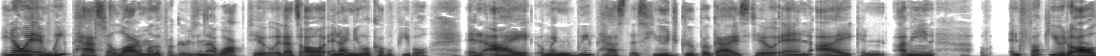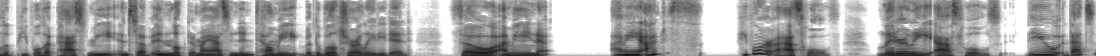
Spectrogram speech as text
you know what? And we passed a lot of motherfuckers in that walk too. That's all. And I knew a couple people. And I, when we passed this huge group of guys too, and I can, I mean, and fuck you to all the people that passed me and stuff and looked at my ass and didn't tell me, but the wheelchair lady did. So, I mean, I mean, I'm just, people are assholes. Literally assholes. You, that's,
